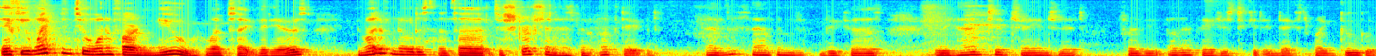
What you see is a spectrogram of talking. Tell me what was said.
If you went into one of our new website videos, you might have noticed that the description has been updated, and this happened because we had to change it for the other pages to get indexed by Google,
